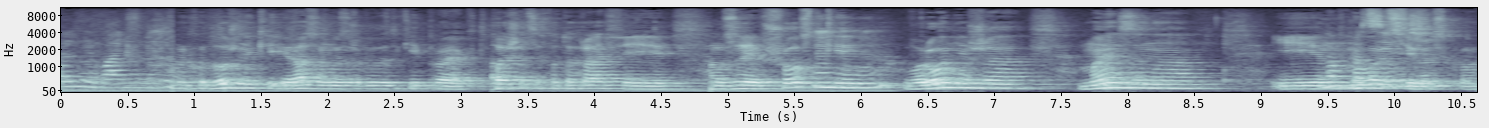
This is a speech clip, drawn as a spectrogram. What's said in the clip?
Ольги Іванівни. Ми художники, і разом ми зробили такий проект. Перше це фотографії музеїв Шостки, Воронежа, Мезена і Новгород-Сіверськ. Новгород-Сіверського.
